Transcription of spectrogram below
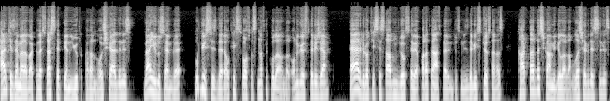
Herkese merhaba arkadaşlar. Stepyan'ın YouTube kanalına hoş geldiniz. Ben Yunus Emre. Bugün sizlere OKX borsası nasıl kullanılır onu göstereceğim. Eğer bir OKX hesabınız yoksa ve para transfer videosunu izlemek istiyorsanız kartlarda çıkan videolardan ulaşabilirsiniz.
